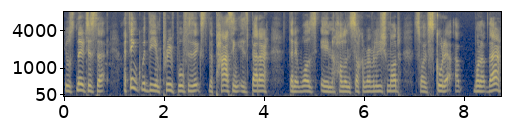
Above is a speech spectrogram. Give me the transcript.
you'll notice that I think with the improved ball physics, the passing is better than it was in Holland's Soccer Revolution mod. So I've scored it up one up there.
